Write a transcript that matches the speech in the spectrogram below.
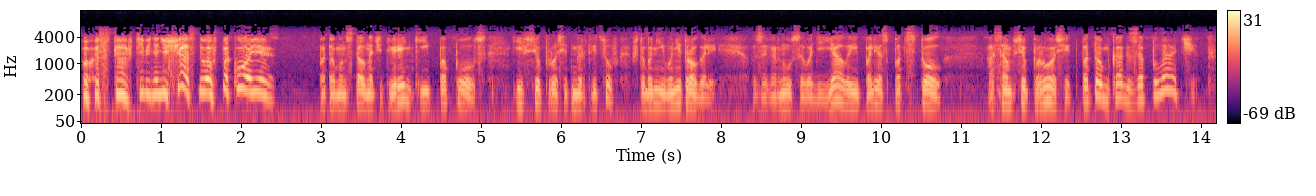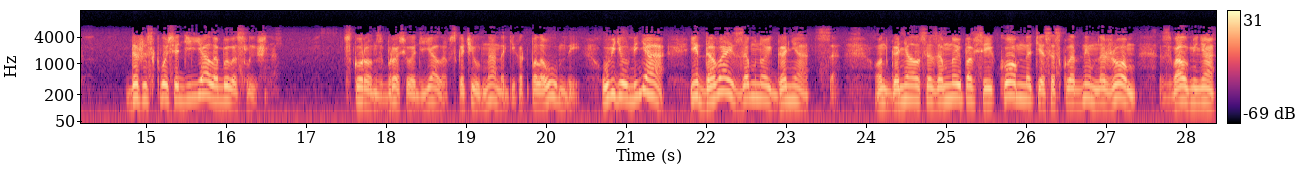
Ох, оставьте меня несчастного в покое!» Потом он встал на четвереньки и пополз, и все просит мертвецов, чтобы они его не трогали. Завернулся в одеяло и полез под стол, а сам все просит, потом как заплачет. Даже сквозь одеяло было слышно. Скоро он сбросил одеяло, вскочил на ноги, как полоумный, увидел меня и давай за мной гоняться. Он гонялся за мной по всей комнате со складным ножом, звал меня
